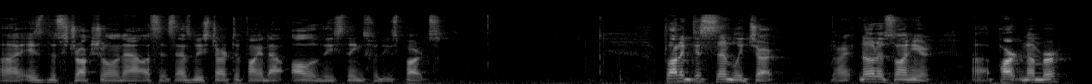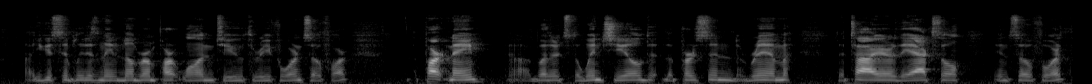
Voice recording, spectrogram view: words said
uh, is the structural analysis as we start to find out all of these things for these parts. Product disassembly chart. All right, notice on here, uh, part number. Uh, you can simply just name number in part 1, 2, 3, 4, and so forth. Part name, uh, whether it's the windshield, the person, the rim, the tire, the axle, and so forth.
